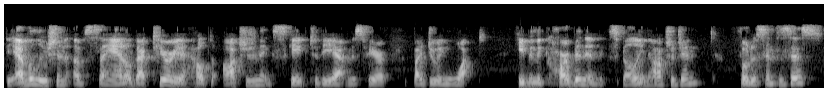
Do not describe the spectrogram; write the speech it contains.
The evolution of cyanobacteria helped oxygen escape to the atmosphere by doing what? Keeping the carbon and expelling the oxygen? Photosynthesis?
